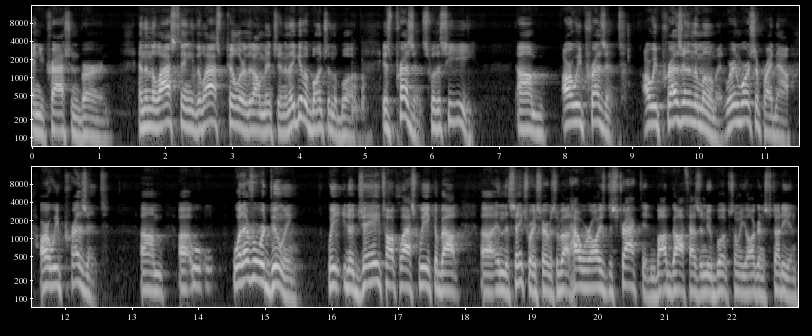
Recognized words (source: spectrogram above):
and you crash and burn. And then the last thing, the last pillar that I'll mention, and they give a bunch in the book, is presence with a CE. Um, are we present? Are we present in the moment? We're in worship right now. Are we present? Um, uh, whatever we're doing, we, you know, Jay talked last week about uh, in the sanctuary service about how we're always distracted. And Bob Goff has a new book. Some of y'all are going to study in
